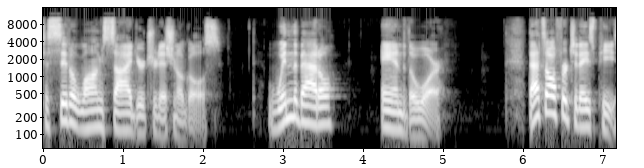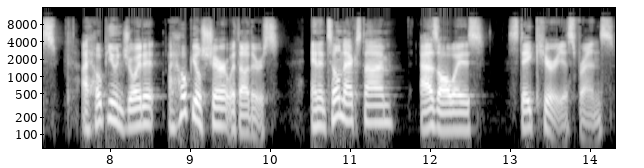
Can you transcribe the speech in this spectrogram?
to sit alongside your traditional goals. Win the battle and the war. That's all for today's piece. I hope you enjoyed it. I hope you'll share it with others. And until next time, as always, stay curious, friends.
